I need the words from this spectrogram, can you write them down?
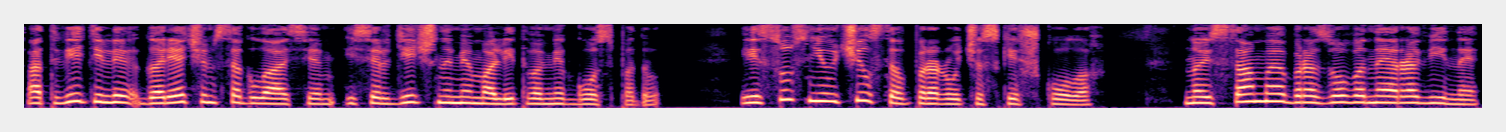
ответили горячим согласием и сердечными молитвами Господу. Иисус не учился в пророческих школах, но и самые образованные раввины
